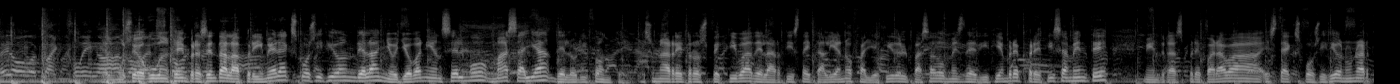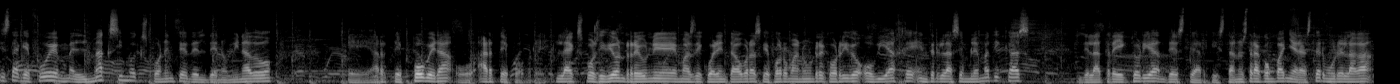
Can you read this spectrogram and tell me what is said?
El Museo Guggenheim presenta la primera exposición del año, Giovanni Anselmo, Más allá del horizonte. Es una retrospectiva del artista italiano fallecido el pasado mes de diciembre, precisamente mientras preparaba esta exposición. Un artista que fue el máximo exponente del denominado eh, arte povera o arte pobre. La exposición reúne más de 40 obras que forman un recorrido o viaje entre las emblemáticas de la trayectoria de este artista. Nuestra compañera Esther Murelaga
